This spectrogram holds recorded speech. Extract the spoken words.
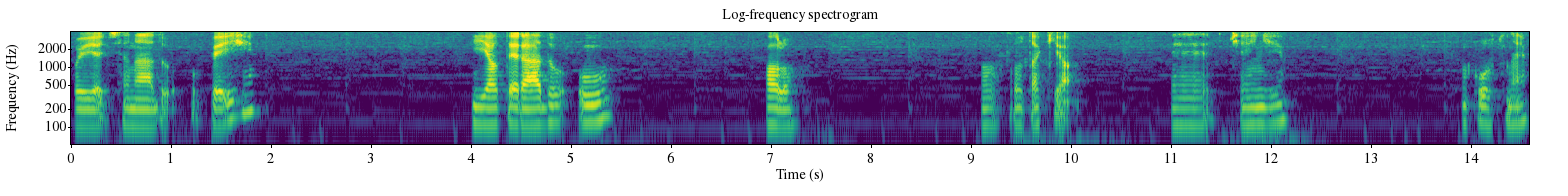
Foi adicionado o page e alterado o follow. Vou voltar aqui, ó. É, change no curto, né?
